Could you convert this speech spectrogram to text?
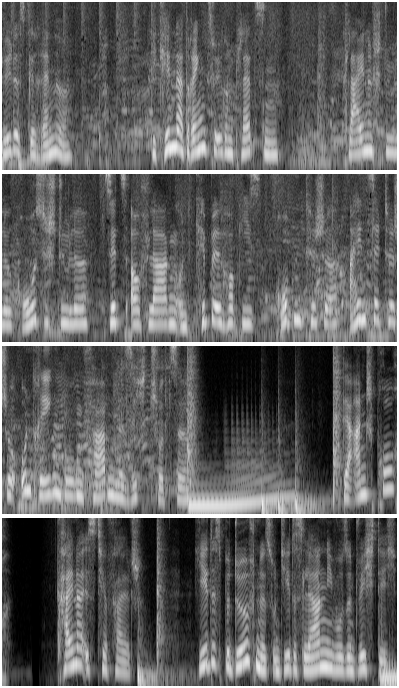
Wildes Gerenne. Die Kinder drängen zu ihren Plätzen. Kleine Stühle, große Stühle, Sitzauflagen und Kippelhockeys, Gruppentische, Einzeltische und regenbogenfarbene Sichtschutze. Der Anspruch? Keiner ist hier falsch. Jedes Bedürfnis und jedes Lernniveau sind wichtig.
